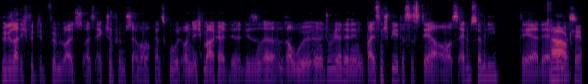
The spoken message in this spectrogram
wie gesagt, ich finde den Film als, als Actionfilm ist ja immer noch ganz gut und ich mag halt äh, diesen äh, Raoul äh, Julia, der den Bison spielt. Das ist der aus Adams Family, der, der Ah, Gomez. okay.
